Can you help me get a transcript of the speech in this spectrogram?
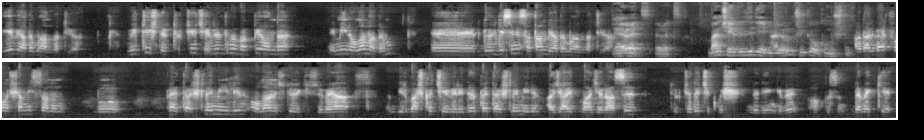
diye bir adamı anlatıyor. Müthiştir. Türkçe'ye çevrildi mi? Bak bir anda emin olamadım. Ee, gölgesini satan bir adamı anlatıyor. Evet, evet. Ben çevrildi diye biliyorum çünkü okumuştum. Adalbert von Chamisso'nun bu Peter Schlemil'in olağanüstü öyküsü veya bir başka çeviride Peter Schlemil'in acayip macerası Türkçe'de çıkmış dediğin gibi haklısın. Demek ki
